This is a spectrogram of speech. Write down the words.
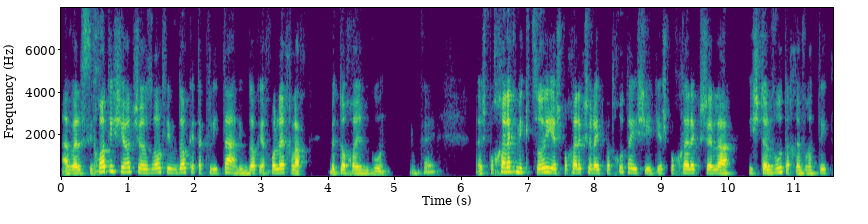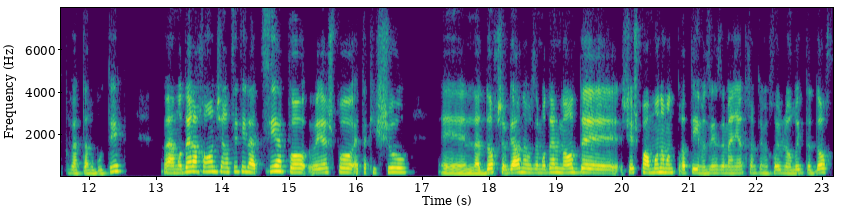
אבל שיחות אישיות שעוזרות לבדוק את הקליטה, לבדוק איך הולך לך בתוך הארגון, אוקיי? יש פה חלק מקצועי, יש פה חלק של ההתפתחות האישית, יש פה חלק של ההשתלבות החברתית והתרבותית, והמודל האחרון שרציתי להציע פה, ויש פה את הקישור אה, לדוח של גרנר, זה מודל מאוד, אה, שיש פה המון המון פרטים, אז אם זה מעניין אתכם אתם יכולים להוריד את הדוח.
